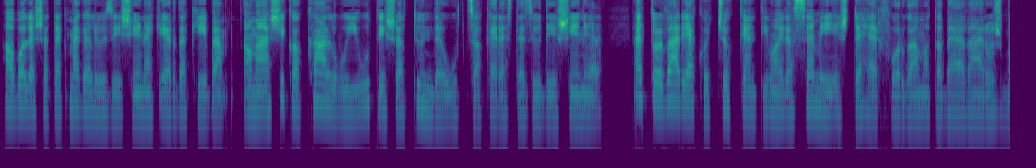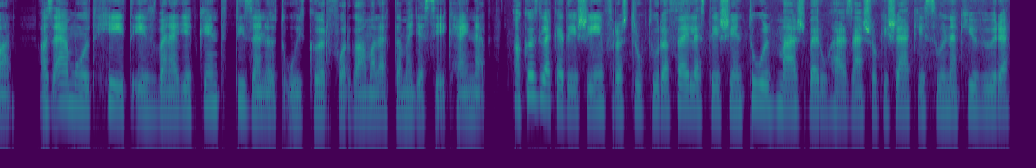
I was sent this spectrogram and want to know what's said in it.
a balesetek megelőzésének érdekében, a másik a Kállói út és a Tünde utca kereszteződésénél. Ettől várják, hogy csökkenti majd a személy és teherforgalmat a belvárosban. Az elmúlt 7 évben egyébként 15 új körforgalma lett a megyeszékhelynek. A közlekedési infrastruktúra fejlesztésén túl más beruházások is elkészülnek jövőre.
